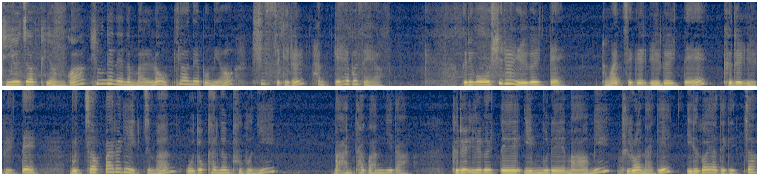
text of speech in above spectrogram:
비유적 표현과 흉내내는 말로 표현해보며 시 쓰기를 함께 해보세요. 그리고 시를 읽을 때, 동화책을 읽을 때, 글을 읽을 때 무척 빠르게 읽지만 오독하는 부분이 많다고 합니다. 글을 읽을 때 인물의 마음이 드러나게 읽어야 되겠죠?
